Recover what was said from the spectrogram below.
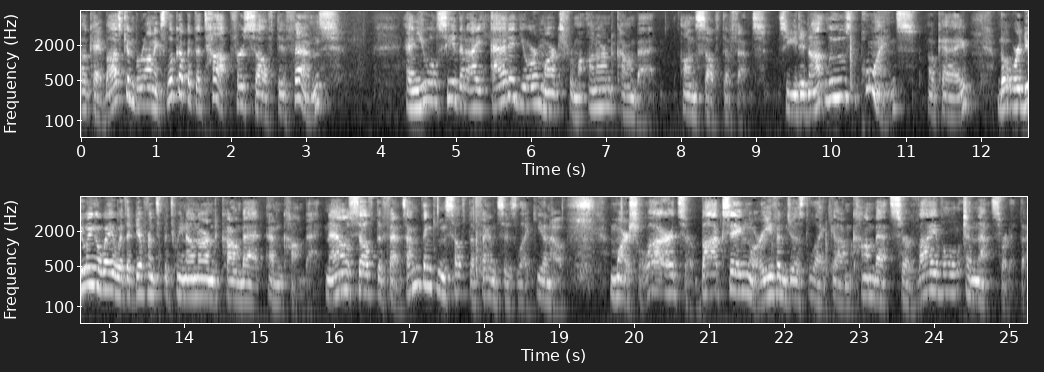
Okay, Boskin and Baronix, look up at the top for self defense, and you will see that I added your marks from unarmed combat on self defense. So you did not lose the points, okay? But we're doing away with the difference between unarmed combat and combat. Now, self defense. I'm thinking self defense is like, you know, martial arts or boxing or even just like um, combat survival and that sort of thing,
